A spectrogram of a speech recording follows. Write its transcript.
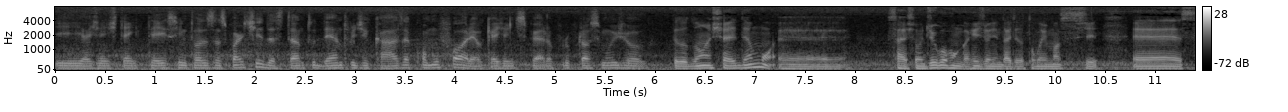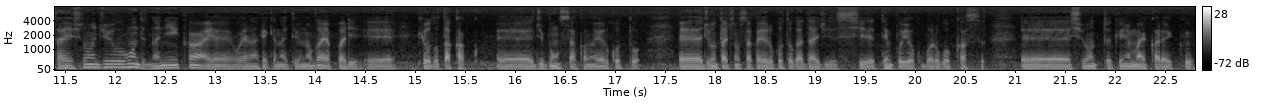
e a gente tem que ter isso em todas as partidas, tanto dentro de casa como fora. É o que a gente espera para o próximo jogo. Pelo Don Achai é, 最初の15分が非常に大事だと思いますし、えー、最初の15分で何か、えー、をやらなきゃいけないというのがやっぱり、えー、強度高く、えー、自分サッカーのやること、えー、自分たちのサッカーやることが大事ですしテンポよくボールを動かす、えー、シュの時に前から行く、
